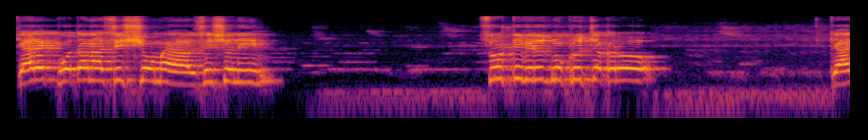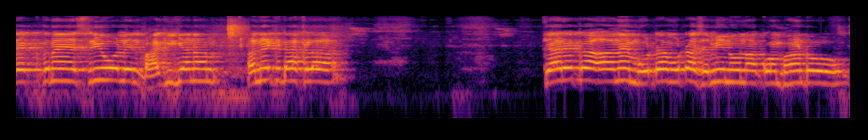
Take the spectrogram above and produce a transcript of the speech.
ક્યારેક પોતાના શિષ્યોમાં, શિષ્યોની સૃષ્ટિ વિરુદ્ધનું કૃત્ય કરો. ક્યારેક તમે સ્ત્રીઓ લઈને ભાગી ગયાના અનેક દાખલા. ક્યારેક અને મોટા મોટા જમીનોના કૌભાંડો.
